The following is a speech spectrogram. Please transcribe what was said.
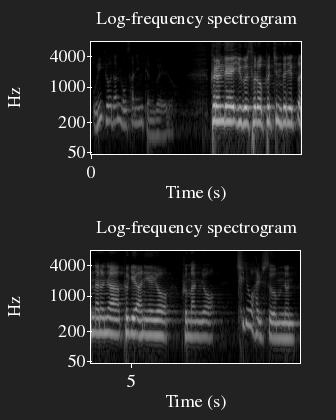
우리 교단 목사님이 된 거예요. 그런데 이것으로 거친들이 끝나느냐? 그게 아니에요. 그만요. 치료할 수 없는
